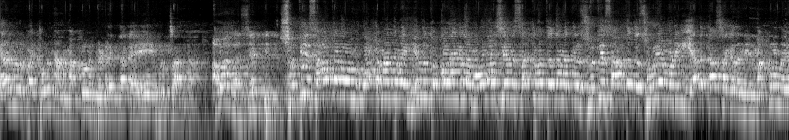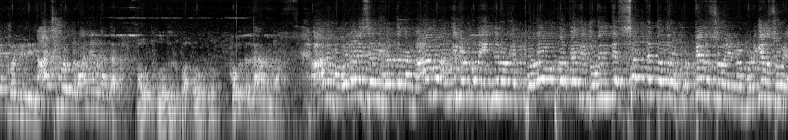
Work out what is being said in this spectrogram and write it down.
ಎರಡ್ನೂರು ರೂಪಾಯಿ ತಗೊಂಡು ನನ್ನ ಮಕ್ಕಳು ಬಿಡ್ರಿ ಅಂದಾಗ ಏ ಹುಚ್ಚ ಅಂತ ಅವಾಗ ಶೆಟ್ಟಿ ಸುದ್ದಿ ಸಾವುಕಾರ ಒಂದು ಕೊಟ್ಟ ಮಾತ್ರ ಹಿಂದೆ ತಕ್ಕೊಳ್ಳಂಗಿಲ್ಲ ಮೌಲಾಸಿ ಸೇನ ಸತ್ಯವಂತದನ್ನ ಸುದ್ದಿ ಸಾರ್ಥದ ಸೂರ್ಯ ಎರಡು ತಾಸಾಗ್ಯದ ನಿನ್ನ ಮಕ್ಕಳು ಮಯಕ್ಕೆ ಬಂದಿದ್ದೀನಿ ನಾಚಿ ಬರೋದಿಲ್ಲ ನಿನಗಂದ ಹೌದು ಹೌದ್ರಪ್ಪ ಹೌದು. ಹೌದಲ್ಲ ಅಂತ ಆಗ ಮೌಲಾನಿ ಸೇನೆ ಹೇಳ್ತಾನ ನಾನು ಅಂದಿ ನೋಡ್ಕೊಂಡು ಹಿಂದಿನೊಳಗೆ ಪರೋಪಕ್ಕಾಗಿ ದುಡಿದಿದ್ದೆ ಸತ್ಯ ತಂದ್ರೆ ಹುಟ್ಟಿದ ಸೂರ್ಯ ಮುಳುಗಿದ ಸೂರ್ಯ.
